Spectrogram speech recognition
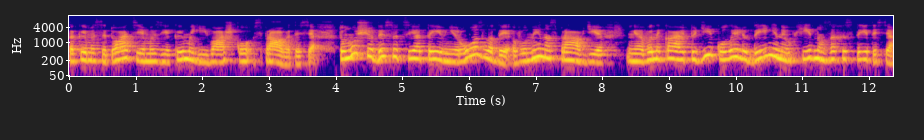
такими ситуаціями, з якими їй важко справитися. Тому що дисоціативні розлади, вони насправді виникають тоді, коли людині необхідно захиститися.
